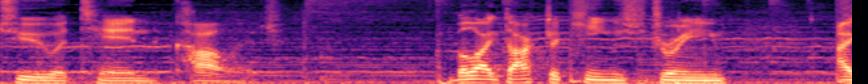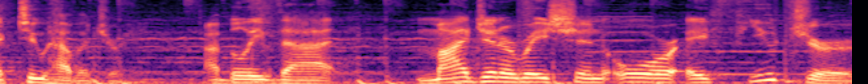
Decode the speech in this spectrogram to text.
to attend college. But like Dr. King's dream, I too have a dream. I believe that my generation or a future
